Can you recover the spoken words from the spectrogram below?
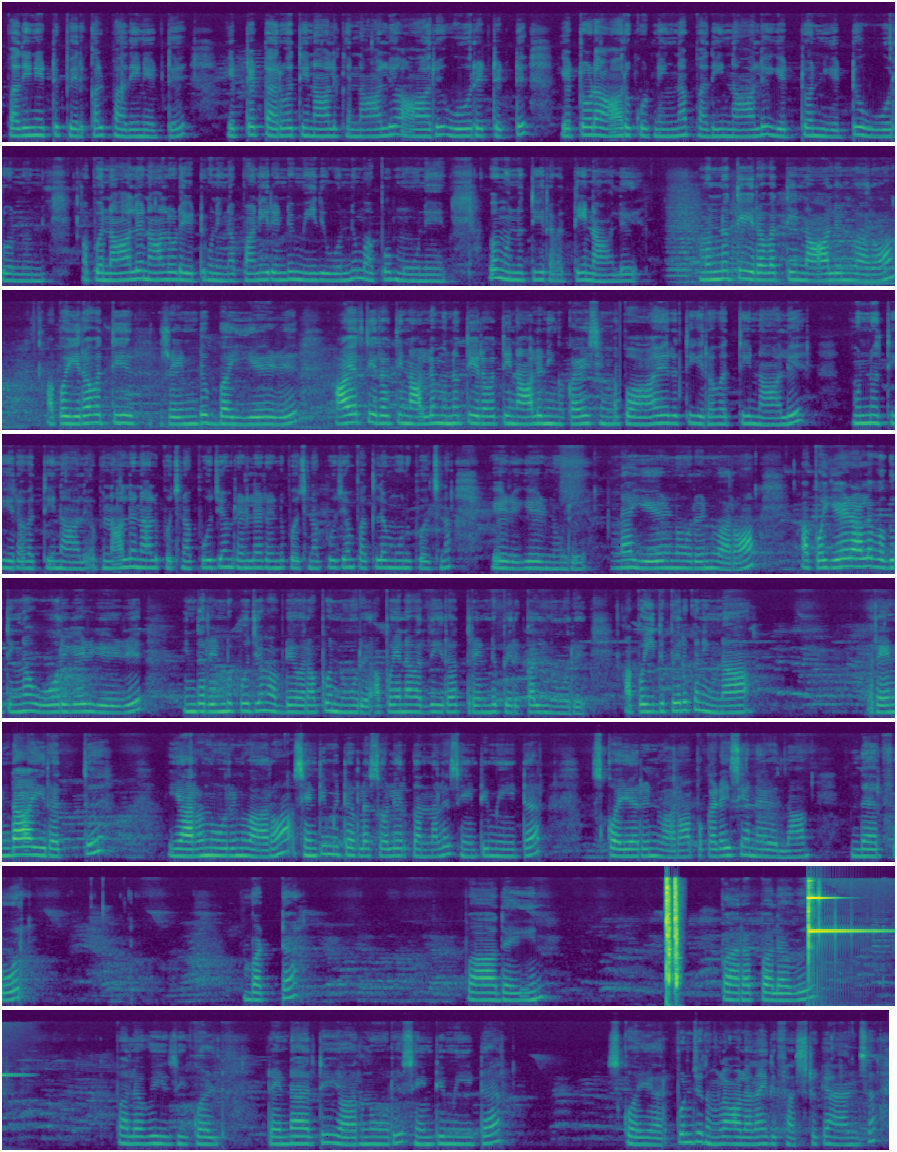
பதினெட்டு பெருக்கல் பதினெட்டு. எட்டு எட்டு அறுபத்தி நாலுக்கு நாலு ஆறு ஓர் எட்டு எட்டு. எட்டோட ஆறு கூட்டினீங்கன்னா பதினாலு எட்டு ஒன்று எட்டு ஓர் ஒன்று ஒன்று. அப்போ நாலு நாலோட எட்டு கூட்டிங்கன்னா பன்னிரெண்டு மீதி ஒன்று அப்போ மூணு. அப்போ முந்நூற்றி இருபத்தி நாலு. முந்நூற்றி இருபத்தி நாலுன்னு வரும். அப்போ இருபத்தி ரெண்டு பை ஏழு ஆயிரத்தி இருபத்தி நாலில் முந்நூற்றி இருபத்தி நாலு நீங்கள் கழிச்சிங்க. அப்போ ஆயிரத்தி இருபத்தி நாலு முந்நூற்றி இருபத்தி நாலு. அப்போ நாலில் நாலு போச்சுன்னா பூஜ்ஜியம் ரெண்டில் ரெண்டு போச்சுன்னா பூஜ்ஜியம் பத்தில் மூணு போச்சுன்னா ஏழு ஏழ்நூறு ஏழ்நூறுன்னு வரும். அப்போது ஏழால் வகுத்திங்கன்னா ஒரு ஏழு ஏழு. இந்த ரெண்டு பூஜ்ஜியம் அப்படியே வரும். அப்போ நூறு. அப்போ என்ன வருது? இருபத்தி ரெண்டு பெருக்கல் நூறு. அப்போ இது பெருக்குனிங்கன்னா ரெண்டாயிரத்து இரநூறுன்னு வரும். சென்டிமீட்டரில் சொல்லியிருக்கறதுனால சென்டிமீட்டர் ஸ்கொயருன்னு வரும். அப்போ கடைசியாக என்ன எழுதலாம்? தேர் ஃபோர் வட்ட பாதையின் பரப்பளவு பளவு இஸ் ஈக்குவல் ரெண்டாயிரத்தி இரநூறு சென்டிமீட்டர் ஸ்கொயர். புரிஞ்சுதுங்களா? அவ்வளோதான் இது ஃபஸ்ட்டுக்கு ஆன்சர்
